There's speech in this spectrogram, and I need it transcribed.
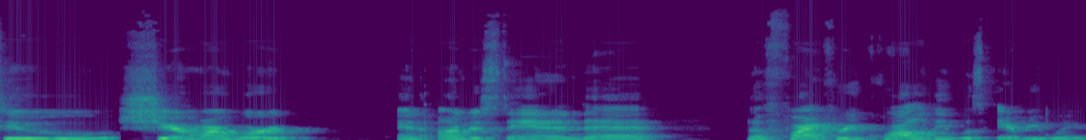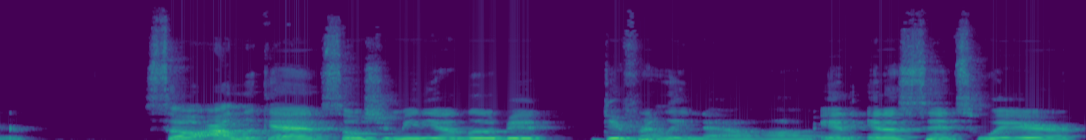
to share my work and understand that the fight for equality was everywhere. So I look at social media a little bit differently now, um, in in a sense where,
